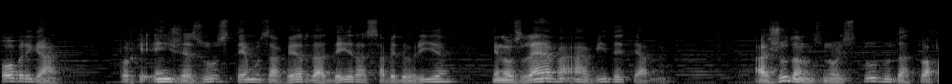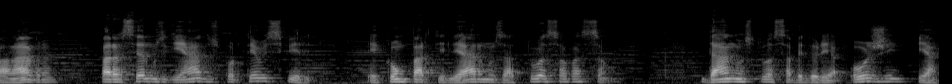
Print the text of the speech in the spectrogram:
obrigado, porque em Jesus temos a verdadeira sabedoria que nos leva à vida eterna. Ajuda-nos no estudo da tua palavra para sermos guiados por teu Espírito e compartilharmos a tua salvação. Dá-nos tua sabedoria hoje e a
